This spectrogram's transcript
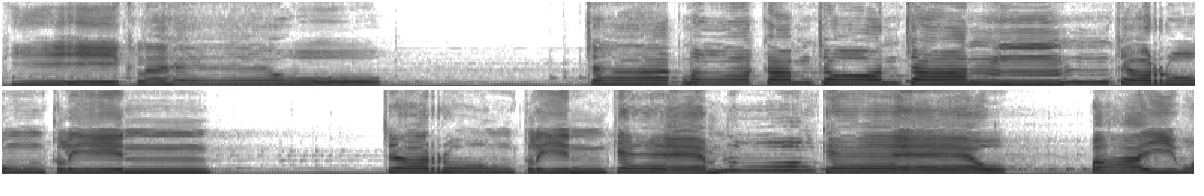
พี่แคล้วจากมากำจรจันทร์จะรุงกลิ่น จะรุงกลิ่นแก้มน้องแก้ว ไปไว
